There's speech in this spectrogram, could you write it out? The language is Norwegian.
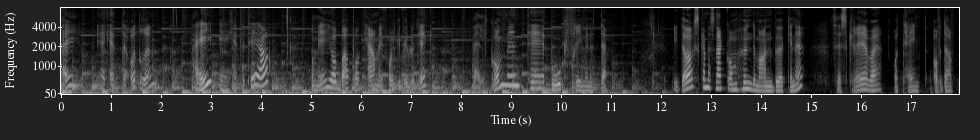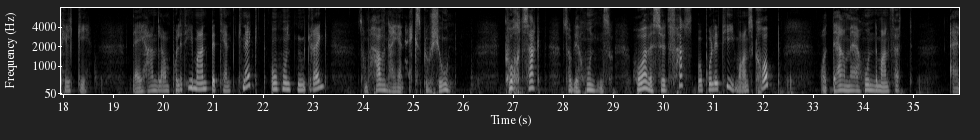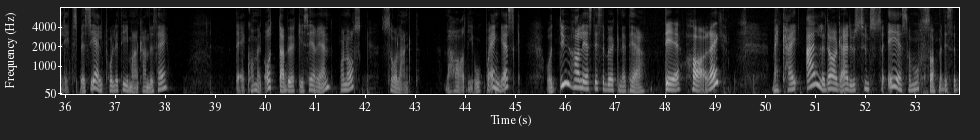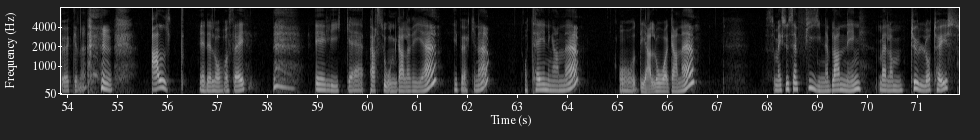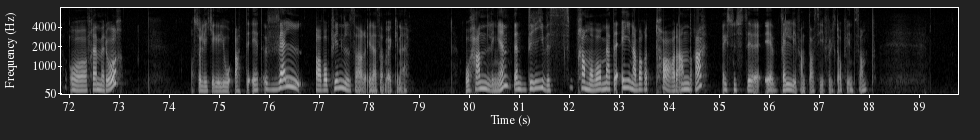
Hei, jeg heter Oddrun, Hei, jeg heter Thea. og vi jobber på Karmøy folkebibliotek. Velkommen til Bokfriminuttet. I dag skal vi snakke om Hundemannen-bøkene, som er skrevet og tegnet av Dav Pilki. De handler om politimann betjent Knekt og hunden Greg, som havner i en eksplosjon. Kort sagt så blir hundens hode sydd fast på politimannens kropp, og dermed er hundemann født. En litt spesiell politimann, kan du si. Det er kommet åtte bøker i serien på norsk så langt. Vi har de òg på engelsk, og du har lest disse bøkene, til. Det har jeg. Men hva i alle dager er det du syns er så morsomt med disse bøkene? Alt er det lov å si. Jeg liker persongalleriet i bøkene, og tegningene, og dialogene, som jeg syns er en fin blanding mellom tull og tøys og fremmedord. Og så liker jeg jo at det er et vell av oppfinnelser i disse bøkene. Og handlingen, den drives framover med at det ene bare tar det andre. Jeg syns det er veldig fantasifullt og oppfinnsomt.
